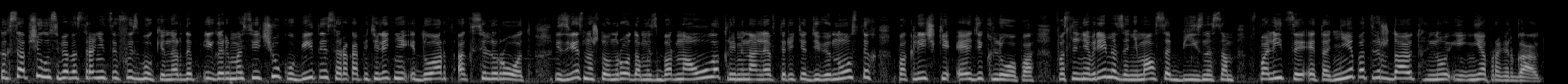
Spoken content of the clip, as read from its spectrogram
Как сообщил у себя на странице в Фейсбуке нардеп Игорь Масейчук, убитый 45-летний Эдуард Аксельрод. Известно, что он родом из Барнаула, криминальный авторитет 90-х по кличке Эдди Клёпа. В последнее время занимался бизнесом. В полиции это не подтверждают, но и не опровергают.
